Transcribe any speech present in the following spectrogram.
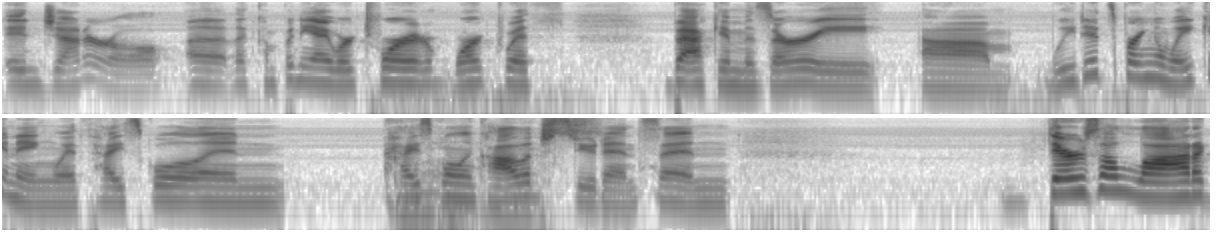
in general. Uh, the company I worked for worked with back in Missouri. Um, we did Spring Awakening with high school and high school and college students, and there's a lot of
